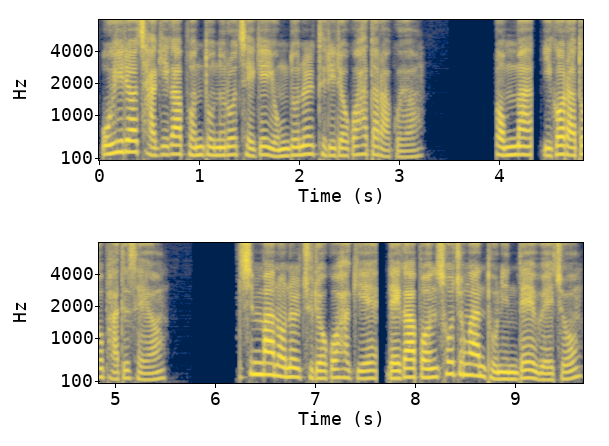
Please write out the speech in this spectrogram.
오히려 자기가 번 돈으로 제게 용돈을 드리려고 하더라고요. 엄마, 이거라도 받으세요. 10만 원을 주려고 하기에 내가 번 소중한 돈인데 왜 줘?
